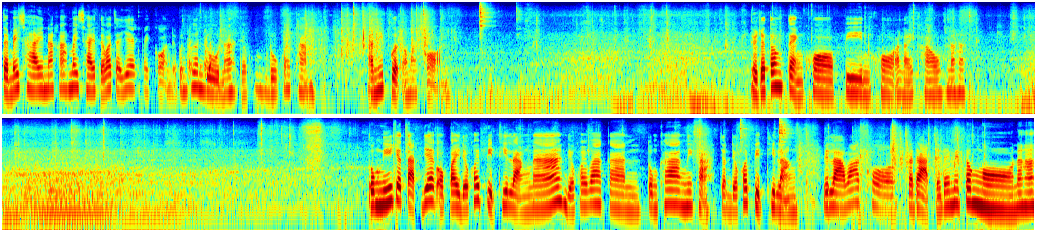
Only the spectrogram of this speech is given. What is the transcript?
แต่ไม่ใช้นะคะ ไม่ใช้แต่ว่าจะแยกไปก่อนเดี๋ยวเพื่อนๆดูนะ เดี๋ยวดูก็ทำอันนี้เปิดออกมาก่อน เดี๋ยวจะต้องแต่งคอปีนคออะไรเขานะคะตรงนี้จะตัดแยกออกไปเดี๋ยวค่อยปิดทีหลังนะ เดี๋ยวค่อยว่ากันตรงข้างนี่ค่ะจะเดี๋ยวค่อยปิดทีหลัง เวลาวาดคอกระดาษจะได้ไม่ต้องงอนะคะ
